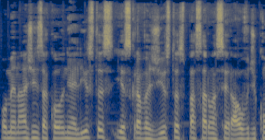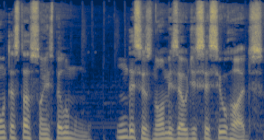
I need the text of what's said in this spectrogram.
homenagens a colonialistas e escravagistas passaram a ser alvo de contestações pelo mundo. Um desses nomes é o de Cecil Rhodes,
